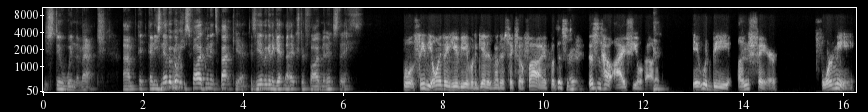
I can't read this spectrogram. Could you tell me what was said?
you still win the match. Um, it- and he's never got Mm. his five minutes back yet. Is he ever going to get that extra five minutes there? Well, see, the only thing he'd be able to get is another 605, but this is this is how I feel about it. It would be unfair for me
